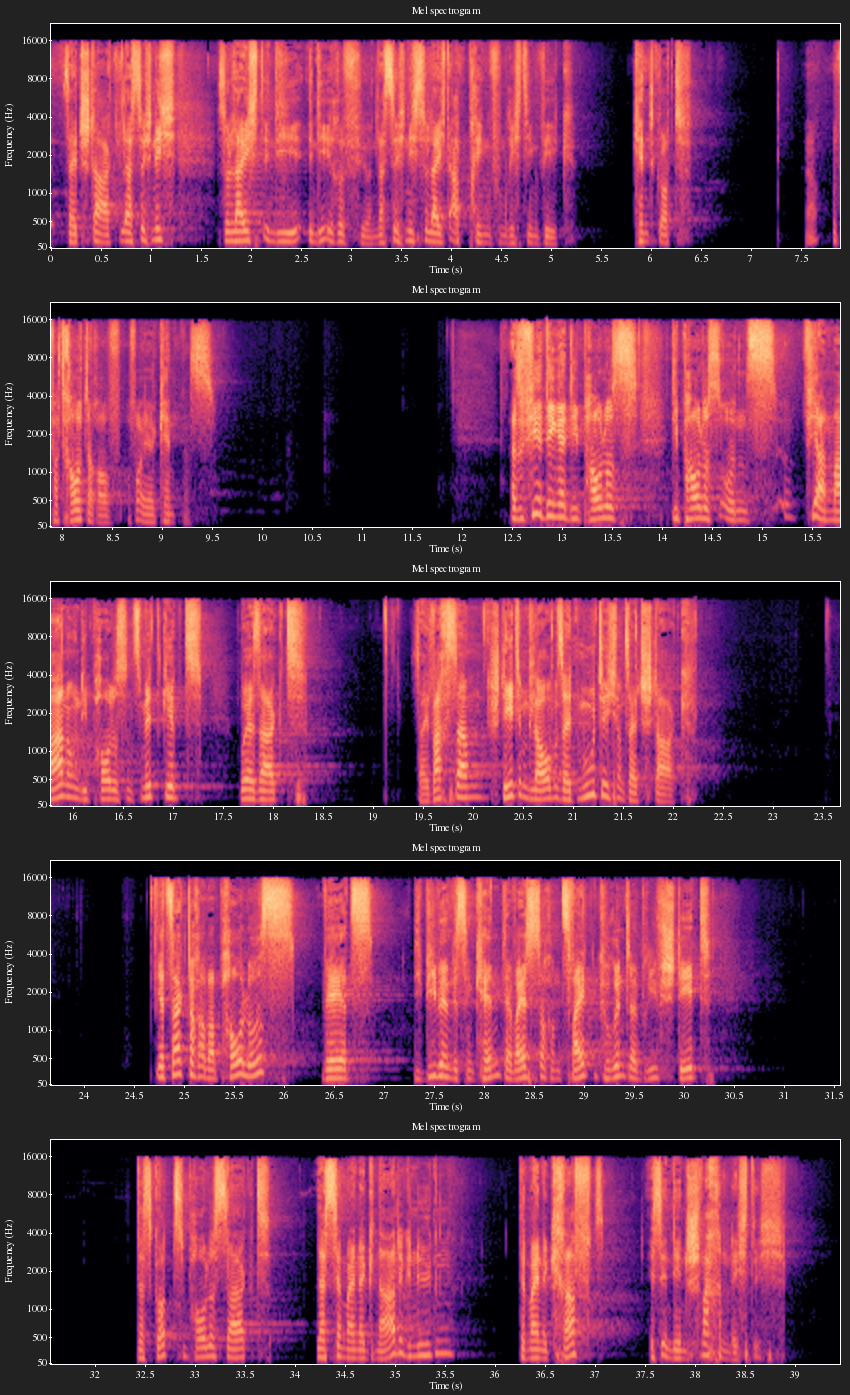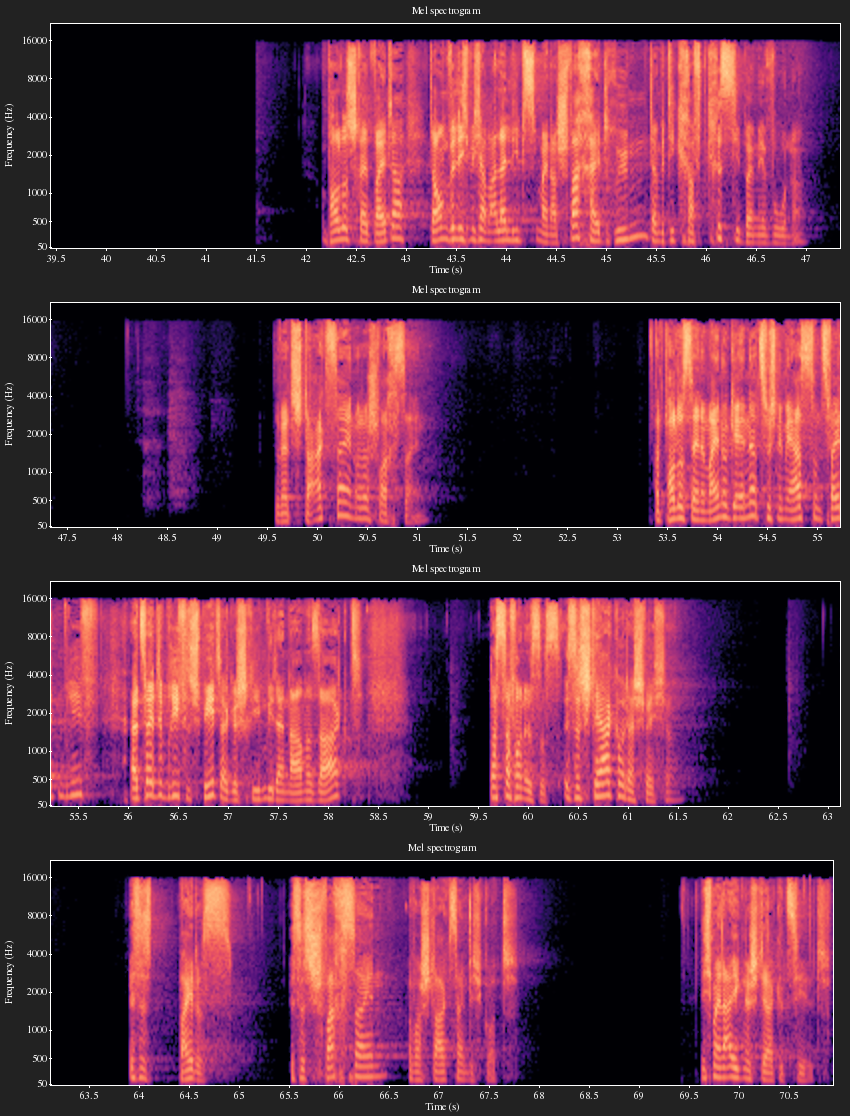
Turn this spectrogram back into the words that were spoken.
Seid stark. Lasst euch nicht so leicht in die, in die Irre führen. Lasst euch nicht so leicht abbringen vom richtigen Weg. Kennt Gott. Ja, und vertraut darauf, auf eure Kenntnis. Also vier Dinge, die Paulus, die Paulus uns, vier Ermahnungen, die Paulus uns mitgibt, wo er sagt, seid wachsam, steht im Glauben, seid mutig und seid stark. Jetzt sagt doch aber Paulus, wer jetzt die Bibel ein bisschen kennt, der weiß doch, im zweiten Korintherbrief steht, dass Gott zu Paulus sagt, lass dir meine Gnade genügen, denn meine Kraft ist in den Schwachen mächtig. Paulus schreibt weiter, darum will ich mich am allerliebsten meiner Schwachheit rühmen, damit die Kraft Christi bei mir wohne. Sollen wir jetzt stark sein oder schwach sein? Hat Paulus seine Meinung geändert zwischen dem ersten und zweiten Brief? Der zweite Brief ist später geschrieben, wie der Name sagt. Was davon ist es? Ist es Stärke oder Schwäche? Es ist beides. Es ist schwach sein, aber stark sein durch Gott. Nicht meine eigene Stärke zählt.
